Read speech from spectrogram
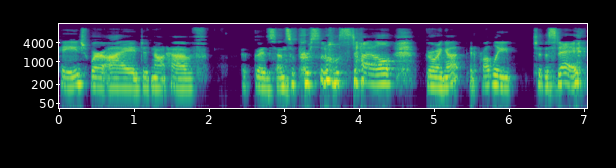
Paige where I did not have a good sense of personal style growing up and probably to this day.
